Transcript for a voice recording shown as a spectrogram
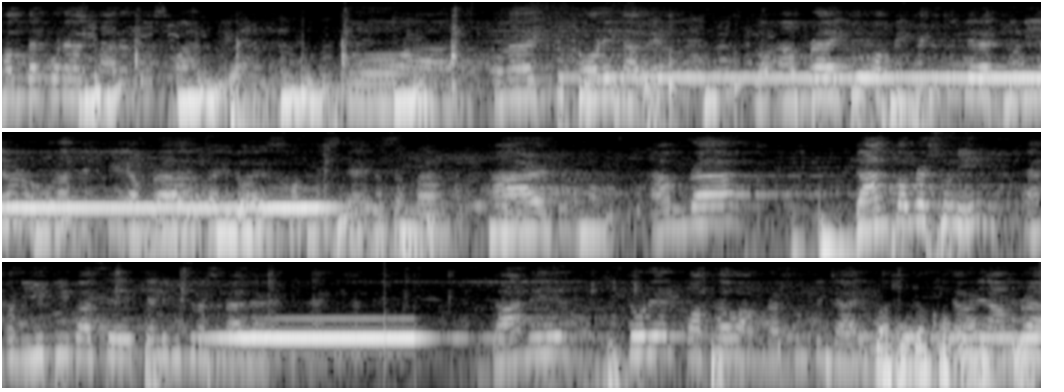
সন্ধ্যার পরে হয়তো আরও লোক বাড়বে তো ওনারা একটু পরে গাবেন তো আমরা একটু অপেক্ষাকৃত যারা জুনিয়র ওনাদেরকে আমরা আর আমরা গান তো আমরা শুনি, এখন ইউটিউব আছে টেলিভিশন আছে, না কিন্তু গানের ভিতরের কথাও আমরা শুনতে চাই। কারণে আমরা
